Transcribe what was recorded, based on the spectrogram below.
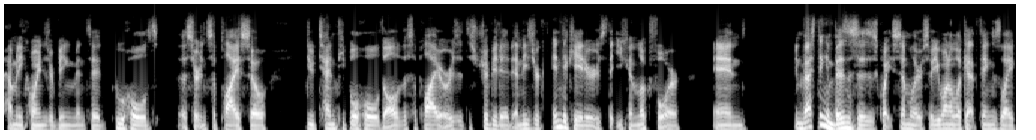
how many coins are being minted, who holds a certain supply. So do 10 people hold all of the supply or is it distributed? And these are indicators that you can look for. And investing in businesses is quite similar. So you want to look at things like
